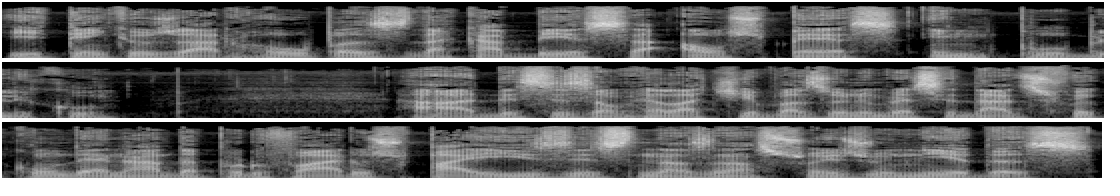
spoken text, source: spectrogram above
e têm que usar roupas da cabeça aos pés em público. A decisão relativa às universidades foi condenada por vários países nas Nações Unidas.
